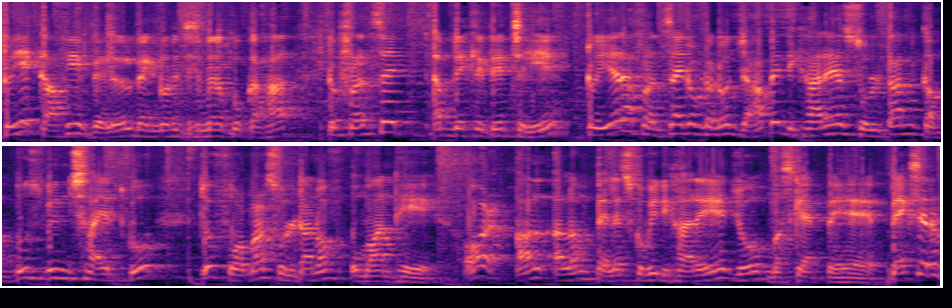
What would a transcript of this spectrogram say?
तो ये काफ़ी वैल्यूएबल बैंक नोट है जैसे मैंने आपको कहा। तो फ्रंट साइड अब देख लेते हैं चलिए। तो ये रहा front side of the note जहाँ पे दिखा रहे हैं सुल्तान कब्बूस बिन शायद को, जो फॉर्मर सुल्तान ऑफ़ ओमान थे। और अल अलम पैलेस को भी दिखा रहे हैं, जो मस्कैट पे है। बैक साइड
